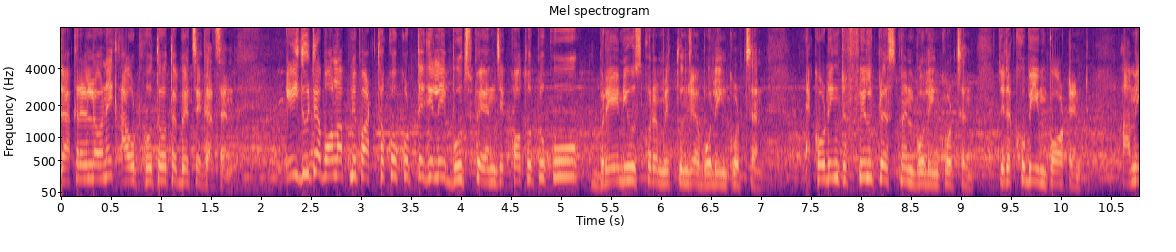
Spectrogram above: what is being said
জাকারেলে অনেক আউট হতে হতে বেঁচে গেছেন। এই দুইটা বল আপনি পার্থক্য করতে গেলেই বুঝবেন যে কতটুকু ব্রেন ইউজ করে মৃত্যুঞ্জয় বোলিং করছেন according to field placement bowling করছেন, যেটা খুবই ইম্পর্টেন্ট আমি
